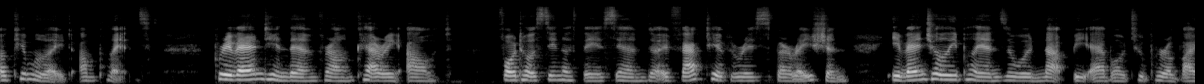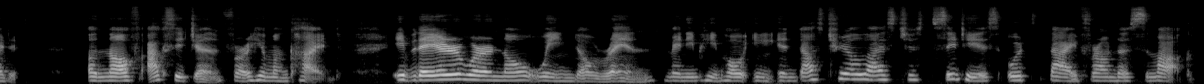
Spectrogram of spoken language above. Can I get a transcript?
accumulate on plants, preventing them from carrying out photosynthesis and effective respiration. Eventually, plants would not be able to provide enough oxygen for humankind. If there were no wind or rain, many people in industrialized cities would die from the smog.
